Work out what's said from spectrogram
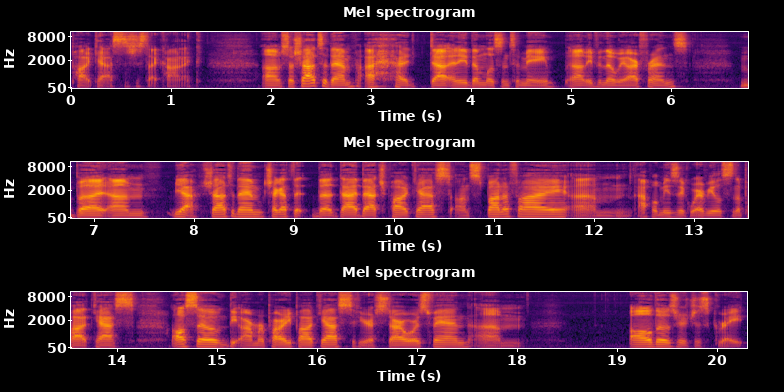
podcast is just iconic. Um, so shout out to them. I, I, doubt any of them listen to me, um, even though we are friends. But um, yeah, shout out to them. Check out the, the Dad Batch podcast on Spotify, um, Apple Music, wherever you listen to podcasts. Also, the Armor Party podcast, if you're a Star Wars fan. Um, all those are just great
